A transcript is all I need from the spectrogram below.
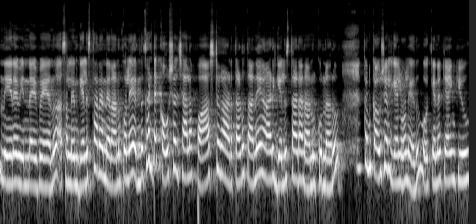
నేనే విన్ అయిపోయాను. అసలు నేను గెలుస్తానని నేను అనుకోలే. ఎందుకంటే కౌశల్ చాలా ఫాస్ట్గా ఆడతాడు. తనే ఆడి గెలుస్తాడని అనుకున్నాను. కానీ కౌశల్ గెలవలేదు. ఓకేనా? Thank you.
